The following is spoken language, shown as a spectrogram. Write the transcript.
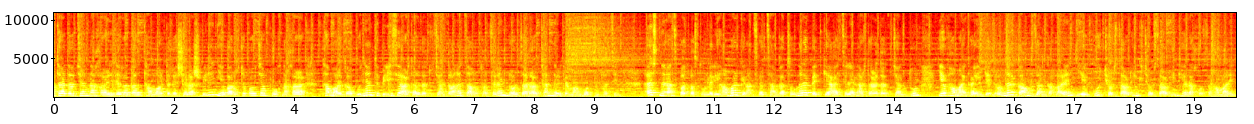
Արդարադատության նախարարի տեղակալ Թամար Տղեշելաշվիլին եւ առողջապահության փոխնախարար Թամար Գաբունյան Թբիլիսի արդարադատության տանը ծանոթացել են նոր ծառայության ներդրման գործընթացին։ Ըստ նրանց պատվաստումների համար գրանցվել ցանկացողները պետք է այցելեն արտարադատության տուն եւ համայնքային կենտրոններ կամ զանգահարեն 2 405 405 հեռախոսը համարին։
